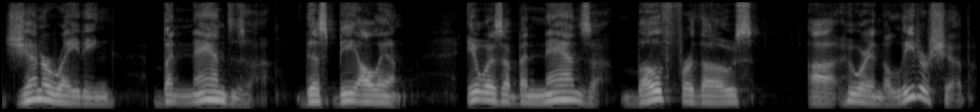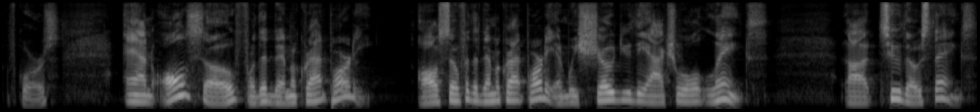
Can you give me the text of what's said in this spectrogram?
generating bonanza. This BLM it was a bonanza, both for those uh, who are in the leadership, of course, and also for the Democrat Party. Also for the Democrat Party. And we showed you the actual links uh, to those things.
